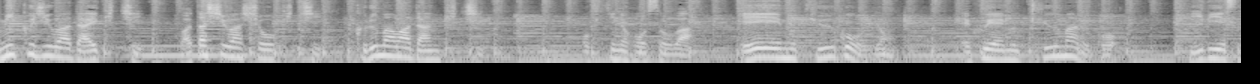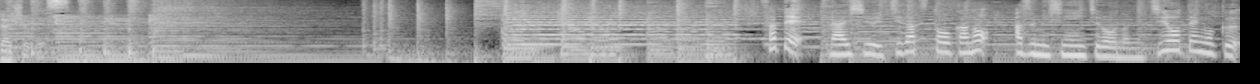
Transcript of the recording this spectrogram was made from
みくじは大吉。私は小吉。車は団吉。お聞きの放送は AM954 FM905 TBS ラジオです。来週1月10日の安住紳一郎の日曜天国。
